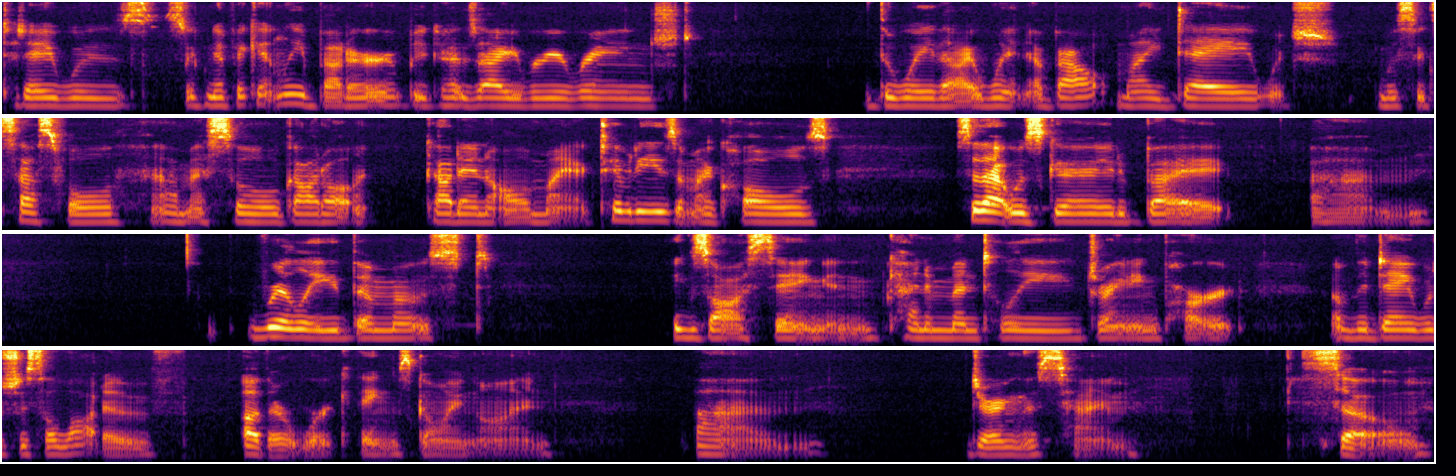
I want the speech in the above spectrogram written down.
today was significantly better because I rearranged the way that I went about my day, which was successful. Um, I still got all got in all of my activities and my calls, so that was good. But um, really, the most exhausting and kind of mentally draining part of the day was just a lot of other work things going on um, during this time. So,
